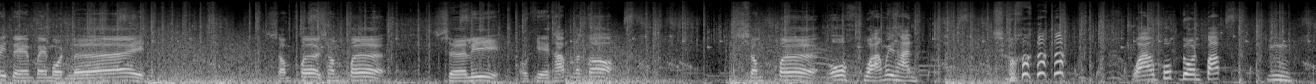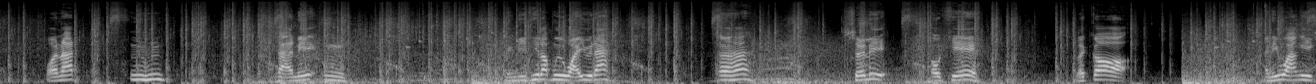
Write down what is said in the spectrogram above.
ย เต็มไปหมดเลย ชอมเปอร์ ชอมเปอร์ เชอรี่ โอเคครับ แล้วก็ ชอมเปอร์ โอ้วางไม่ทัน วางปุ๊บโดนปั๊บ อืมวอนัท อืม แต่อันนี้อืมยังดีที่รับมือไหวอยู่นะอ่าฮะเชอรี่โอเค แล้วก็ อันนี้วางอีก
